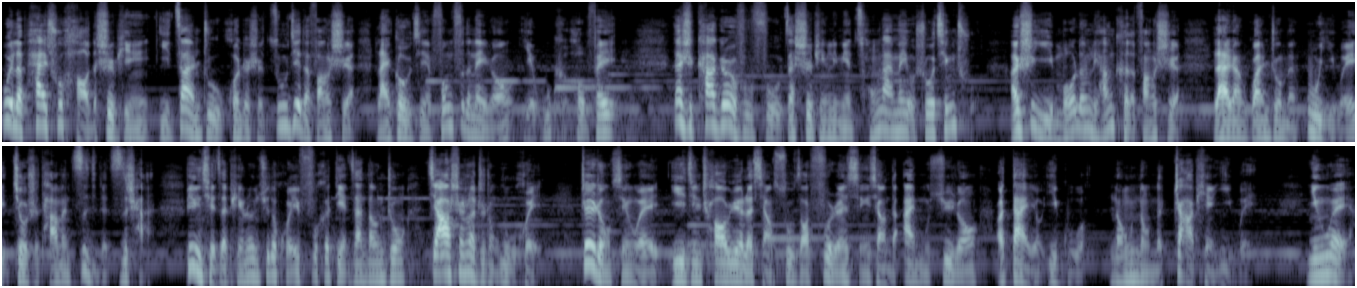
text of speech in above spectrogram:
为了拍出好的视频，以赞助或者是租借的方式来构建丰富的内容也无可厚非，但是卡格尔夫妇在视频里面从来没有说清楚。而是以模棱两可的方式来让观众们误以为就是他们自己的资产，并且在评论区的回复和点赞当中加深了这种误会。这种行为已经超越了想塑造富人形象的爱慕虚荣，而带有一股浓浓的诈骗意味。因为啊，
